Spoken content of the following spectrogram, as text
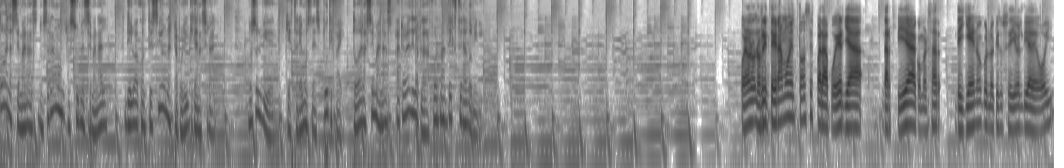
todas las semanas nos harán un resumen semanal de lo acontecido en nuestra política nacional. No se olviden que estaremos en Spotify todas las semanas a través de la plataforma Dexter Domini. Bueno, nos reintegramos entonces para poder ya dar pie a conversar de lleno con lo que sucedió el día de hoy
